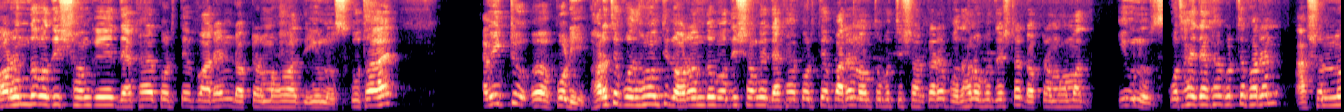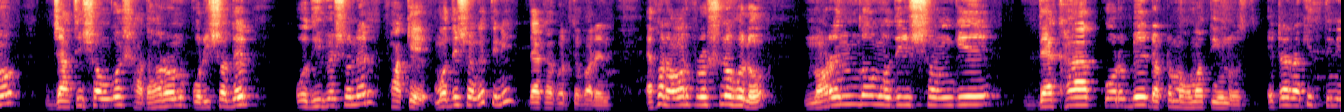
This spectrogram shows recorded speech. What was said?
নরেন্দ্র মোদীর সঙ্গে দেখা করতে পারেন ডক্টর মোহাম্মদ ইউনুস। কোথায়? আমি একটু পড়ি। ভারতের প্রধানমন্ত্রী নরেন্দ্র মোদীর সঙ্গে দেখা করতে পারেন অন্তর্বর্তী সরকারের প্রধান উপদেষ্টা ডক্টর মোহাম্মদ ইউনুস। কোথায় দেখা করতে পারেন? আসন্ন জাতিসংঘ সাধারণ পরিষদের অধিবেশনের ফাঁকে মোদীর সঙ্গে তিনি দেখা করতে পারেন। এখন আমার প্রশ্ন হলো, নরেন্দ্র মোদীর সঙ্গে দেখা করবে ডক্টর মোহাম্মদ ইউনুস? এটা নাকি তিনি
